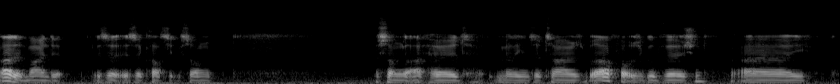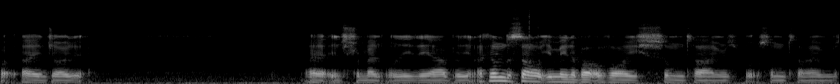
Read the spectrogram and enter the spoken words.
I didn't mind it. It's a it's a classic song. A song that I've heard millions of times, but I thought it was a good version. I quite I enjoyed it. Uh, instrumentally, they are brilliant. I can understand what you mean about a voice sometimes, but sometimes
